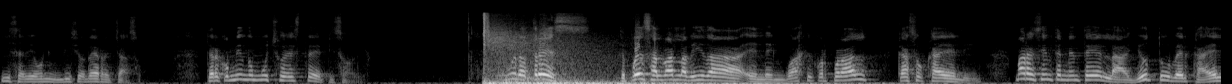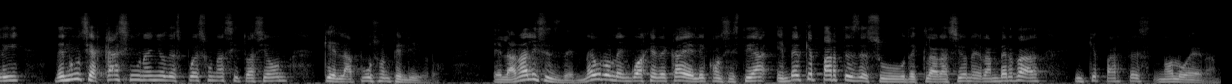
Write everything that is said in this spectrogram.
y sería un indicio de rechazo. Te recomiendo mucho este episodio. Número 3. ¿Te puede salvar la vida el lenguaje corporal? Caso Kaeli. Más recientemente, la youtuber Kaeli denuncia casi un año después una situación que la puso en peligro. El análisis de neurolenguaje de KL consistía en ver qué partes de su declaración eran verdad y qué partes no lo eran.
